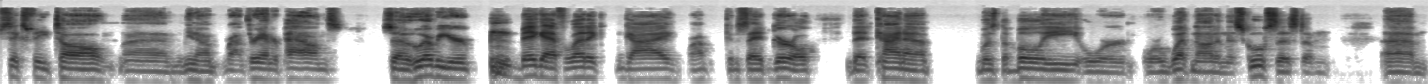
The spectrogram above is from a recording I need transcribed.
six feet tall, uh, you know, around 300 pounds. So whoever your big athletic guy, or I'm going to say it, girl, that kind of was the bully or or whatnot in the school system, um,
